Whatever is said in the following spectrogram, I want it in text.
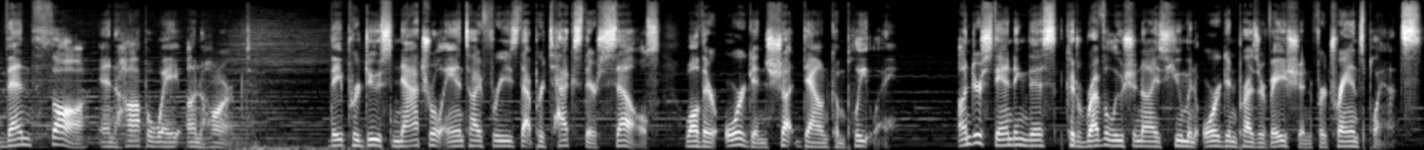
then thaw and hop away unharmed. They produce natural antifreeze that protects their cells while their organs shut down completely. Understanding this could revolutionize human organ preservation for transplants.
